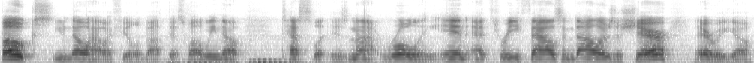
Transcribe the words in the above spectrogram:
folks, you know how I feel about this. Well, we know Tesla is not rolling in at $3,000 a share. There we go.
